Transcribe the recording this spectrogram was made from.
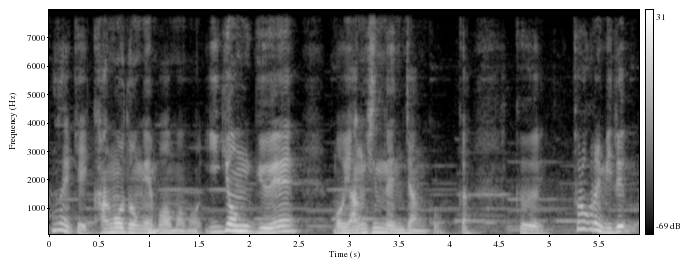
항상 이렇게 강호동의 뭐 뭐 뭐 이경규의 뭐 양심 냉장고 그러니까 그 프로그램 이름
